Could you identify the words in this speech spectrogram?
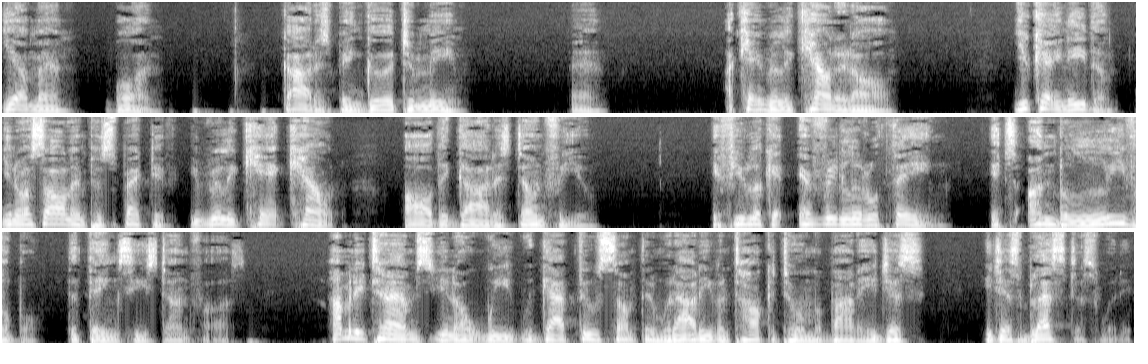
Yeah, man. Boy, God has been good to me. Man, I can't really count it all. You can't either. You know, it's all in perspective. You really can't count all that God has done for you. If you look at every little thing, it's unbelievable the things He's done for us. How many times, you know, we, we got through something without even talking to him about it. He just, he just blessed us with it.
